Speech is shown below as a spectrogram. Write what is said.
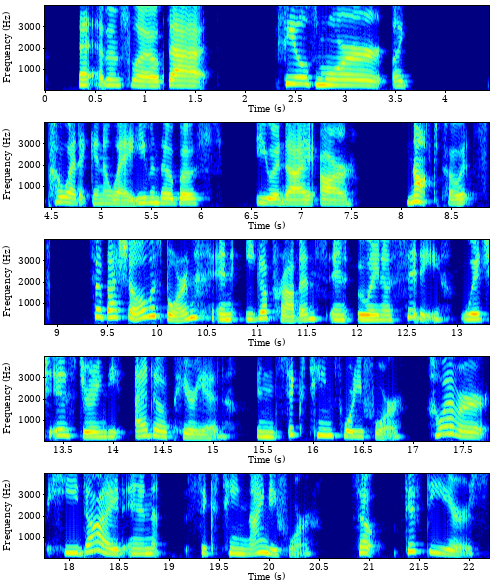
that ebb and flow that feels more like poetic in a way, even though both you and I are not poets. So Basho was born in Iga province in Ueno City, which is during the Edo period in 1644. However, he died in 1694. So 50 years,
